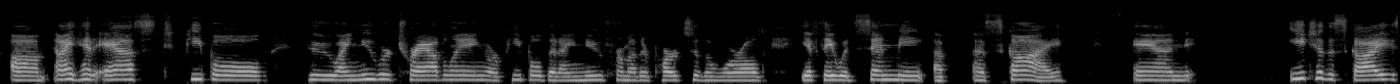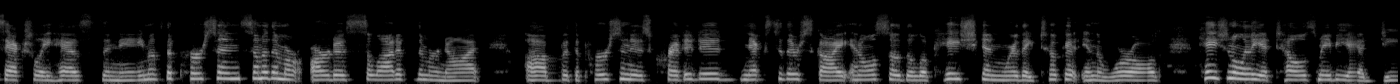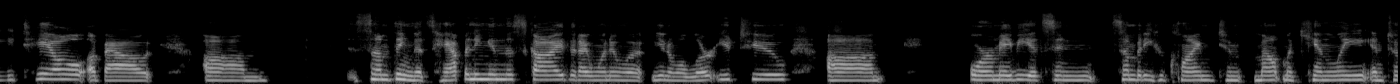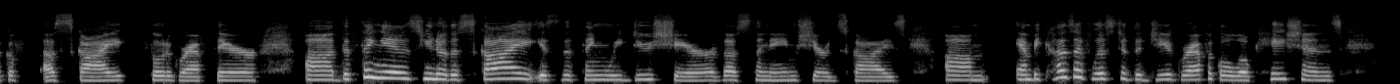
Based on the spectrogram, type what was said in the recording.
Um, I had asked people who I knew were traveling or people that I knew from other parts of the world if they would send me a a sky and each of the skies actually has the name of the person. Some of them are artists, a lot of them are not, uh, but the person is credited next to their sky and also the location where they took it in the world. Occasionally, it tells maybe a detail about um, something that's happening in the sky that I want to, uh, you know, alert you to. Um, or maybe it's in somebody who climbed to Mount McKinley and took a, a sky photograph there. Uh, the thing is, you know, the sky is the thing we do share, thus the name Shared Skies. Um, and because I've listed the geographical locations,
